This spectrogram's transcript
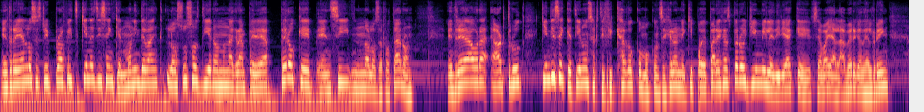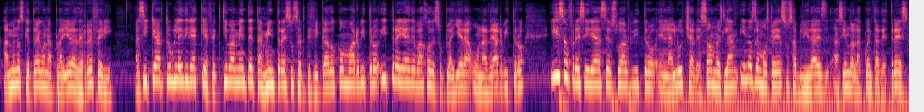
Entrarían los Street Profits quienes dicen que en Money in the Bank los usos dieron una gran pelea pero que en sí no los derrotaron. Entraría ahora Artrude, quien dice que tiene un certificado como consejero en equipo de parejas, pero Jimmy le diría que se vaya a la verga del ring, a menos que traiga una playera de referee. Así que Arthur le diría que efectivamente también trae su certificado como árbitro y traería debajo de su playera una de árbitro y se ofrecería a ser su árbitro en la lucha de SummerSlam y nos demostraría sus habilidades haciendo la cuenta de tres.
